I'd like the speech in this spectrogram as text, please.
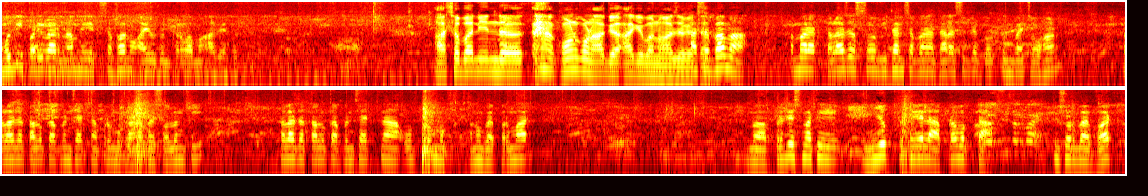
મોદી પરિવાર નામની એક સભાનું આયોજન કરવામાં આવ્યું હતું. આ સભાની અંદર કોણ કોણ આગે આગેવાનો હાજર આ હતા? સભામાં અમારા તળાજા સો વિધાનસભાના ધારાસભ્ય ગૌતમભાઈ ચૌહાણ તળાજા તાલુકા પંચાયતના પ્રમુખ રાણાભાઈ સોલંકી તળાજા તાલુકા પંચાયતના ઉપપ્રમુખ અનુભાઈ પરમાર પ્રદેશમાંથી નિયુક્ત થયેલા પ્રવક્તા કિશોરભાઈ ભટ્ટ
